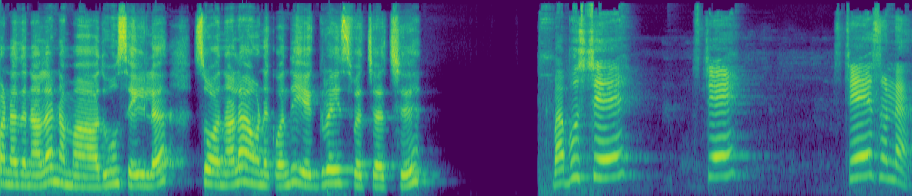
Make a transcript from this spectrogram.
பண்ணதுனால நம்ம அதுவும் செய்யல. ஸோ அதனால அவனுக்கு வந்து எக் ரைஸ் வச்சாச்சு. பாபு ஸ்டே. ஸ்டே. ஸ்டே சொன்னேன்.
